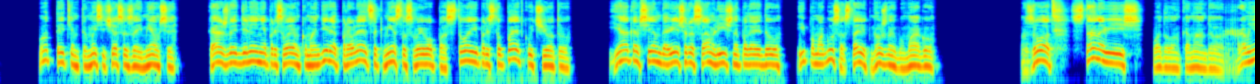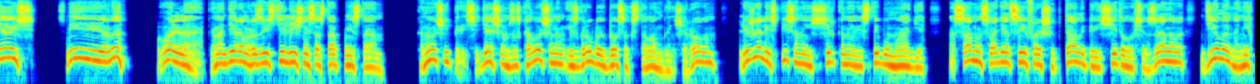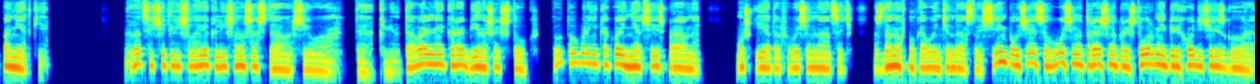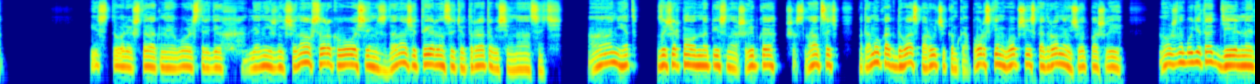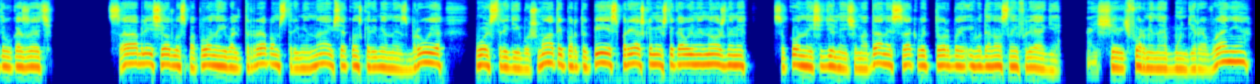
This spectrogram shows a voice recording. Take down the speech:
Вот этим-то мы сейчас и займемся». Каждое отделение при своем командире отправляется к месту своего постоя и приступает к учету. Я ко всем до вечера сам лично подойду и помогу составить нужную бумагу. «Взвод, становись!» — подал он команду. «Равняйсь! Смирно! Вольно! Командирам развести личный состав по местам». К ночи перед сидящим за сколоченным из грубых досок столом Гончаровым лежали исписанные и исчирканные листы бумаги, а сам он, сводя цифры, шептал и пересчитывал все заново, делая на них пометки. «Двадцать четыре человека личного состава всего. Так, винтовальные карабины шесть штук. Тут убыли никакой нет, все исправны. Мушкетов восемнадцать. Сдано в полковое интендантство семь, получается восемь утрачено при штурме и переходе через горы. Пистоли штатные в Ольстридях для нижних чинов сорок восемь, сдано четырнадцать, утрата восемнадцать. А, нет, зачеркнуло написано, ошибка шестнадцать, потому как два с поручиком Копорским в общий эскадронный учет пошли. Нужно будет отдельно это указать. Сабли, седла с попоной и вальтрапом, стремена и вся конскоременная сбруя, вольстриди и бушматы, портупеи с пряжками и штыковыми ножнами, суконные сидельные чемоданы, саквы, торбы и водоносные фляги. А еще ведь форменное обмундирование.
